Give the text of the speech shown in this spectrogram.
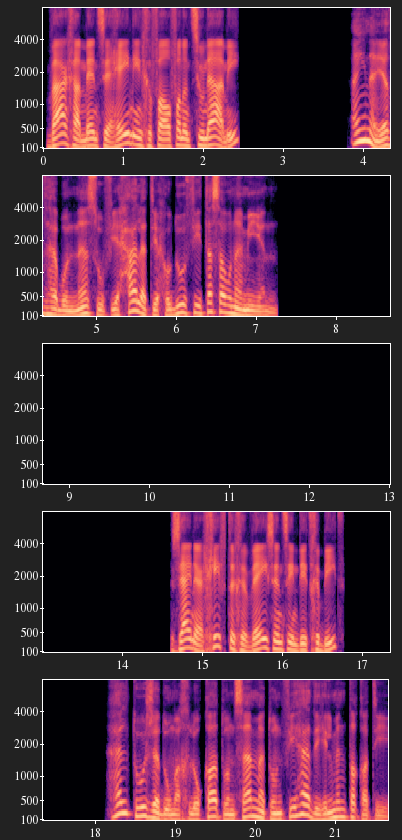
Waar gaan mensen heen in geval van een tsunami? أين يذهب الناس في حالة حدوث تسونامي؟ Zijn er giftige wezens in dit gebied? هل توجد مخلوقات سامة في هذه المنطقة؟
